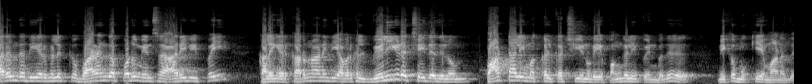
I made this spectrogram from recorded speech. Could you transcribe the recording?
அருந்ததியர்களுக்கு வழங்கப்படும் என்ற அறிவிப்பை கலைஞர் கருணாநிதி அவர்கள் வெளியிடச் செய்ததிலும் பாட்டாளி மக்கள் கட்சியினுடைய பங்களிப்பு என்பது மிக முக்கியமானது.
